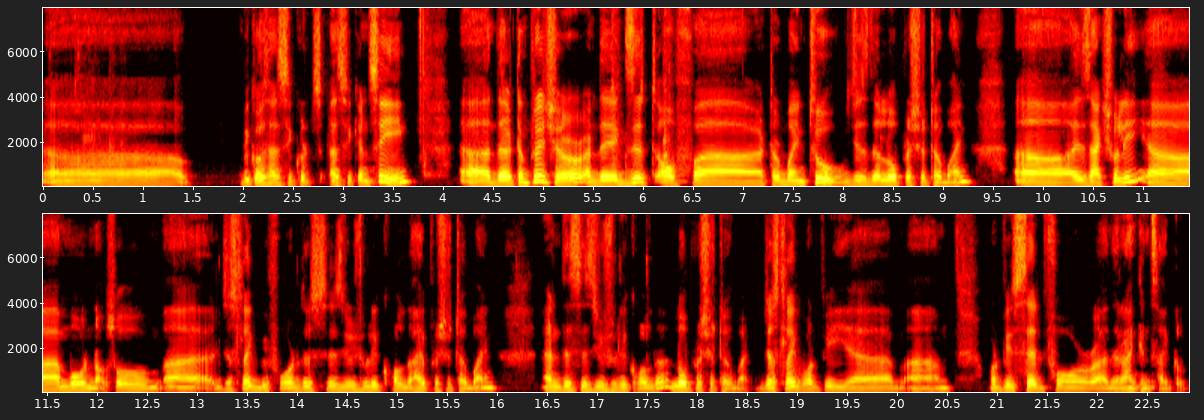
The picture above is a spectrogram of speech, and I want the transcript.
uh, because as you could as you can see uh, the temperature at the exit of uh, turbine 2 which is the low pressure turbine uh, is actually uh, more now. So, uh, just like before this is usually called the high pressure turbine and this is usually called the low pressure turbine just like what we uh, um, what we said for uh, the Rankine cycle.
